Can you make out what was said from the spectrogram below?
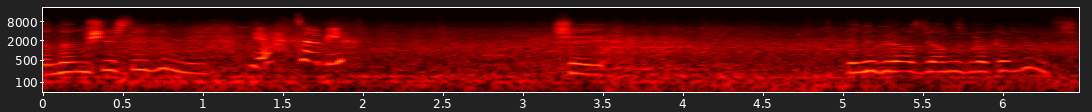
Senden bir şey isteyebilir miyim? Ya tabii. Şey, beni biraz yalnız bırakabilir misin?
